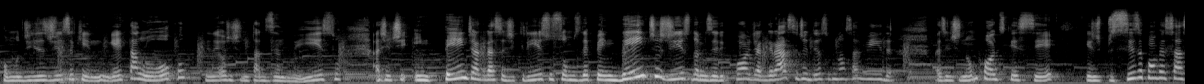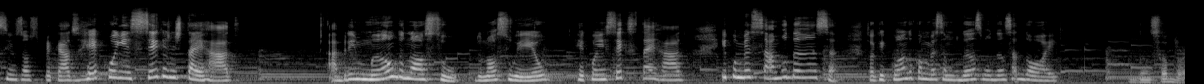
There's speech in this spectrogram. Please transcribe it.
Como diz disso aqui, ninguém tá louco, entendeu? A gente não tá dizendo isso. A gente entende a graça de Cristo, somos dependentes disso, da misericórdia, a graça de Deus sobre nossa vida. Mas a gente não pode esquecer que a gente precisa confessar assim os nossos pecados, reconhecer que a gente está errado, abrir mão do nosso, do nosso eu, reconhecer que você está errado e começar a mudança. Só que quando começa a mudança, mudança dói. Dança dói.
